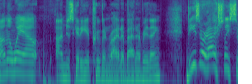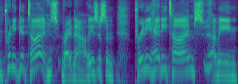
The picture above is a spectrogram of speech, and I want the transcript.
on the way out, I'm just going to get proven right about everything. These are actually some pretty good times right now. These are some pretty heady times. I mean,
